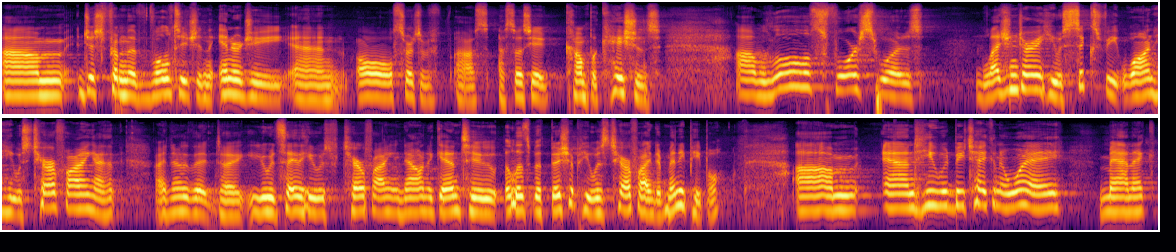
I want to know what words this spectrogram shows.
um, just from the voltage and the energy and all sorts of uh, associated complications. Um, Lowell's force was legendary. He was six feet one. He was terrifying. I, I know that uh, you would say that he was terrifying now and again to Elizabeth Bishop. He was terrifying to many people. Um, and he would be taken away manic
